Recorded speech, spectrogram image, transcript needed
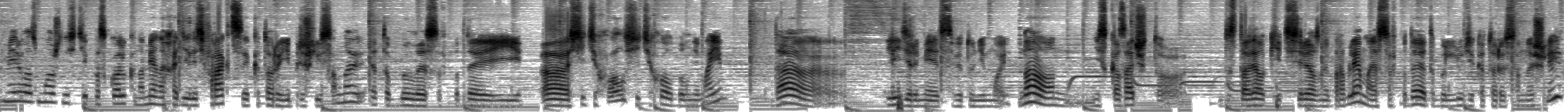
по мере возможности, поскольку на мне находились фракции, которые не пришли со мной. Это было SFPD и э, City Hall. City Hall был не моим, да, лидер имеется в виду не мой. Но он не сказать, что доставлял какие-то серьезные проблемы. А СФПД это были люди, которые со мной шли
